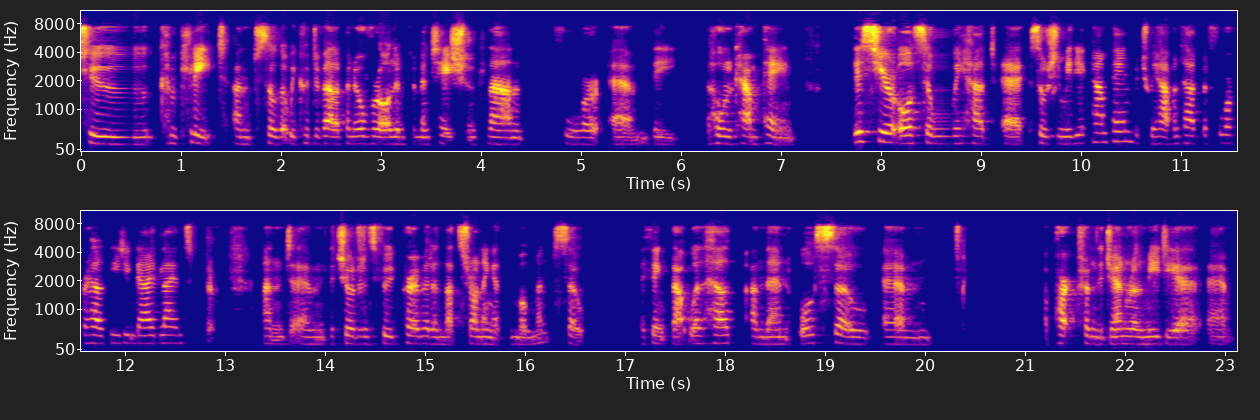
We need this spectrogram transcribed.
to complete and so that we could develop an overall implementation plan for um, the, the whole campaign. This year also we had a social media campaign, which we haven't had before for health eating guidelines and um, the children's food pyramid, and that's running at the moment. So I think that will help. And then also, um, apart from the general media um,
